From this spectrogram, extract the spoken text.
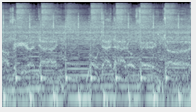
av fienden Mot den är hon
